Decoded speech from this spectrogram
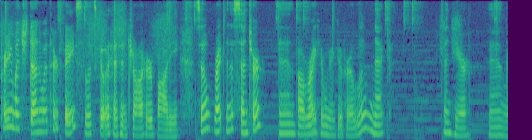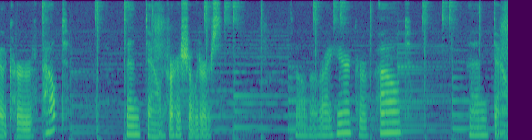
pretty much done with her face. let's go ahead and draw her body. So right in the center and about right here, we're going to give her a little neck and here. And I'm going to curve out and down for her shoulders. So right here, curve out and down.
